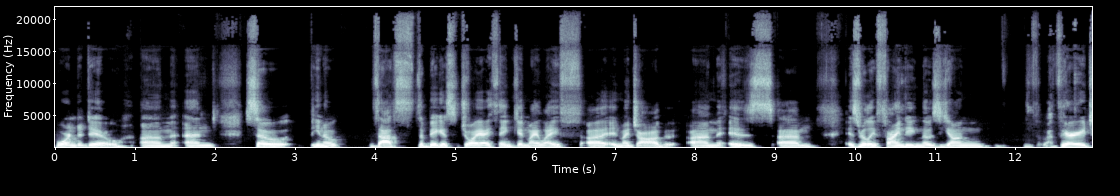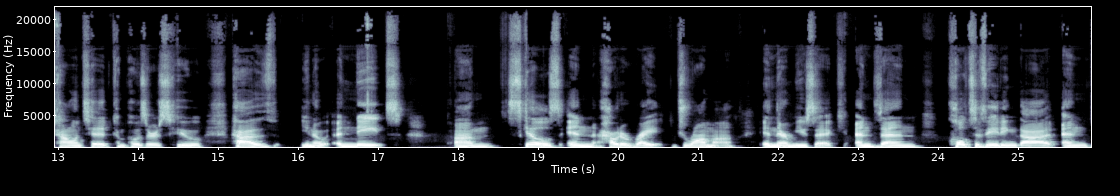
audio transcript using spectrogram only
born to do, um, and so you know that's the biggest joy I think in my life, uh, in my job, um, is um, is really finding those young, very talented composers who have you know innate um, skills in how to write drama in their music and then cultivating that and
